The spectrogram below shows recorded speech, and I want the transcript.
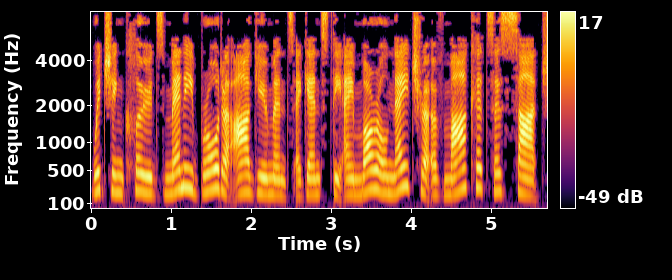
which includes many broader arguments against the amoral nature of markets as such.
